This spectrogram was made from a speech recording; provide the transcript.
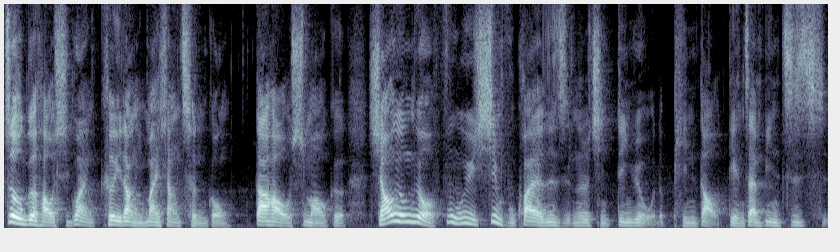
这五个好习惯可以让你迈向成功。大家好，我是毛哥。想要拥有富裕、幸福、快乐的日子，那就请订阅我的频道，点赞并支持，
